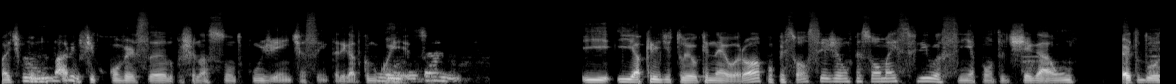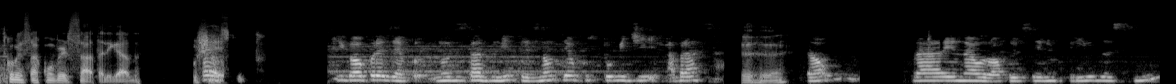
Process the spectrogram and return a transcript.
Mas, tipo, uhum. não paro e fico conversando, puxando assunto com gente, assim, tá ligado? Que eu não conheço. E, e acredito eu que na Europa o pessoal seja um pessoal mais frio, assim, a ponto de chegar um perto do outro e começar a conversar, tá ligado? Puxar é. assunto. Igual, por exemplo, nos Estados Unidos eles não têm o costume de abraçar. Uhum. Então, pra ir na Europa eles serem frios assim,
